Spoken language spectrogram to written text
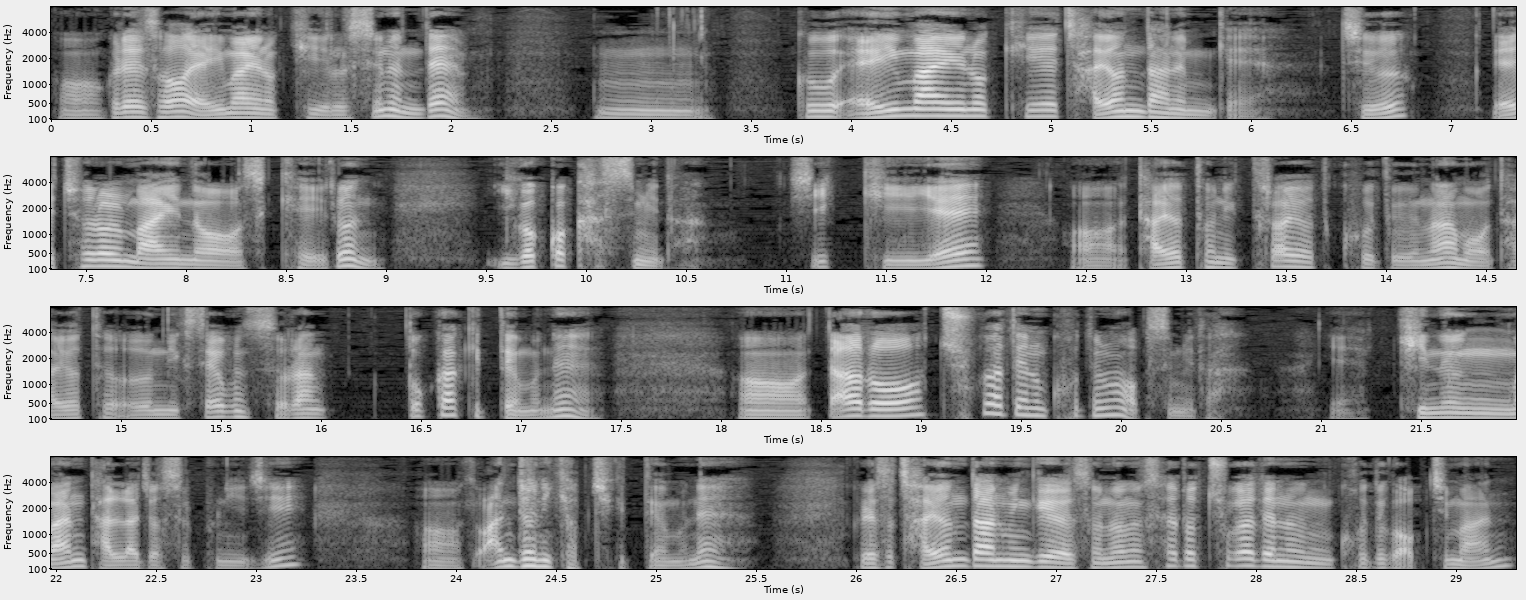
어, 그래서 A 마이너 키를 쓰는데, 음, 그 A 마이너 키의 자연 단음계, 즉, natural minor scale은 이것과 같습니다. C 키의 어, diatonic triad 코드나 뭐 diatonic sevenths랑 똑같기 때문에 어, 따로 추가되는 코드는 없습니다. 예, 기능만 달라졌을 뿐이지 어, 완전히 겹치기 때문에 그래서 자연 단음계에서는 새로 추가되는 코드가 없지만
